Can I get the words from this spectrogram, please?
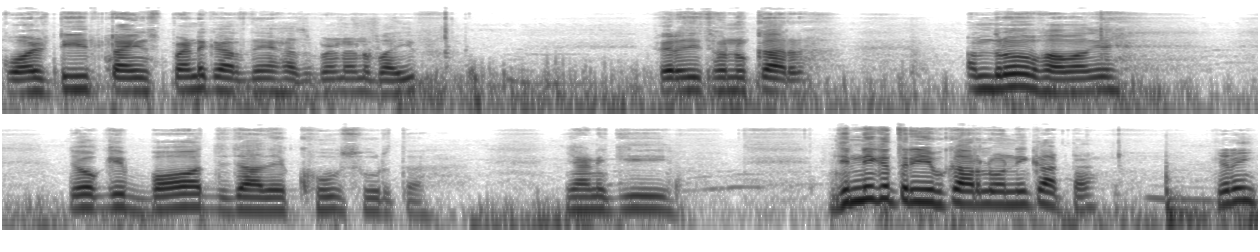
ਕੁਆਲਿਟੀ ਟਾਈਮ ਸਪੈਂਡ ਕਰਦੇ ਹਾਂ ਹਸਬੰਡ ਐਂਡ ਵਾਈਫ ਫਿਰ ਅਸੀਂ ਤੁਹਾਨੂੰ ਘਰ ਅੰਦਰੋਂ ਵਿਖਾਵਾਂਗੇ ਜੋ ਕਿ ਬਹੁਤ ਜ਼ਿਆਦਾ ਖੂਬਸੂਰਤ ਆ। ਯਾਨੀ ਕਿ ਜਿੰਨੀ ਕੁ ਤਾਰੀਫ ਕਰ ਲਓ ਉਨੀ ਘੱਟ ਆ। ਕਿ ਨਹੀਂ?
